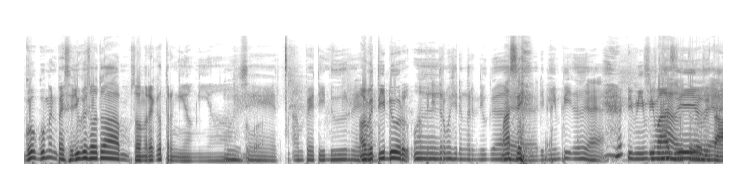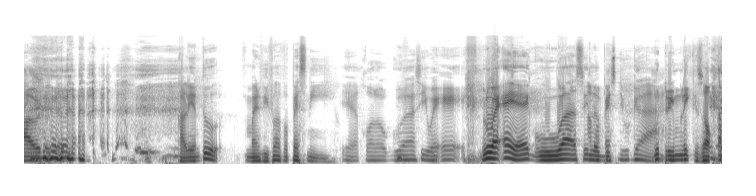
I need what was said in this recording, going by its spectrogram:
gue gue main PS juga soal tuh am soundtracknya terngiang-ngiang. Buset, sampai tidur ya. Sampai tidur. Sampai tidur masih dengerin juga. Masih. ya. di mimpi tuh ya. di mimpi Si tahu masih tuh, masih ya. tahu tuh. Kalian tuh main FIFA apa PES nih? Ya kalau gua sih WE Lu WE ya, gua sih sama lebih PES juga. Gue Dream League soccer.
